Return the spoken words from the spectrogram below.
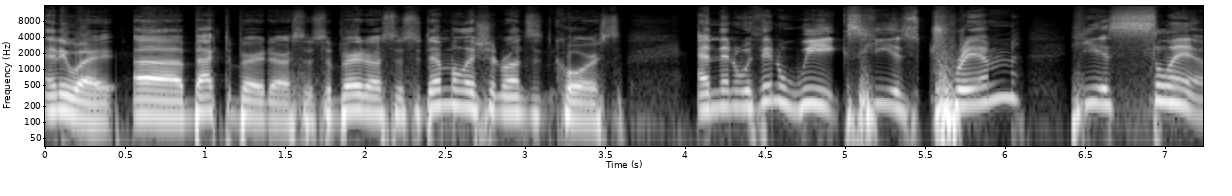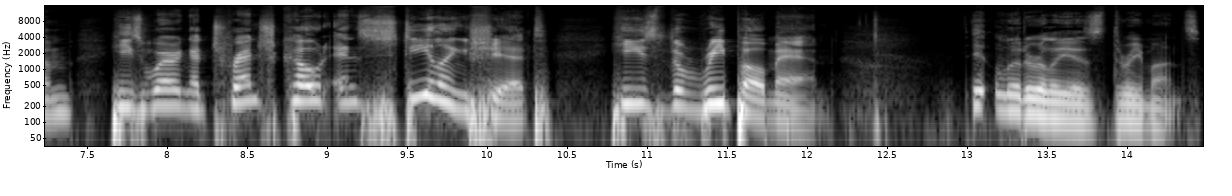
Anyway, uh, back to Barry Darsow. So Barry Darsow, so demolition runs its course, and then within weeks he is trim, he is slim, he's wearing a trench coat and stealing shit. He's the Repo Man. It literally is three months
